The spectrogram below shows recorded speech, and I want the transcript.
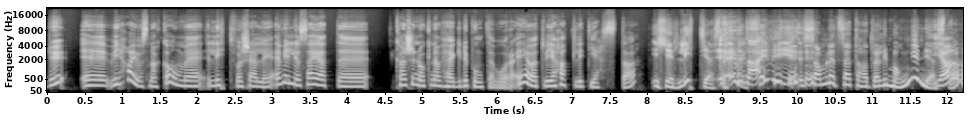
Du, eh, vi har jo snakka om eh, litt forskjellig. Jeg vil jo si at eh, kanskje noen av høydepunktene våre er jo at vi har hatt litt gjester. Ikke litt gjester, jeg vil si vi samlet sett har hatt veldig mange gjester. Ja,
